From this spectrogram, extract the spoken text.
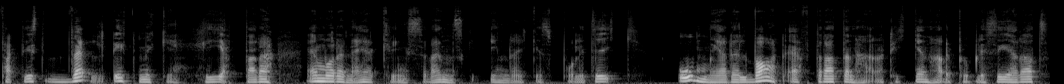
faktiskt väldigt mycket hetare än vad den är kring svensk inrikespolitik. Omedelbart efter att den här artikeln hade publicerats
